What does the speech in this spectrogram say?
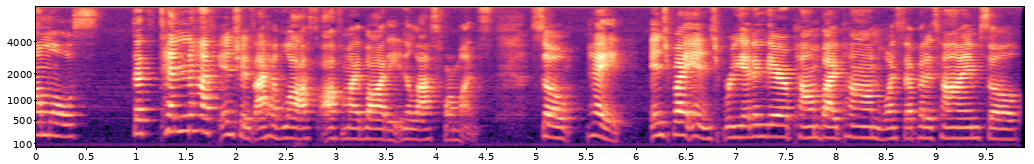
almost that's 10 and a half inches I have lost off my body in the last four months. So hey, inch by inch, we're getting there, pound by pound, one step at a time. So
